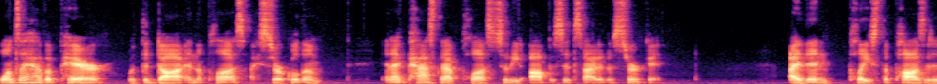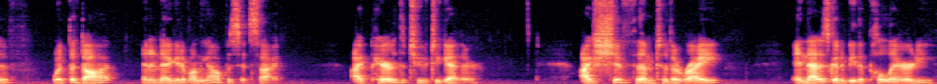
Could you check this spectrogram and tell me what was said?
Once I have a pair with the dot and the plus, I circle them and I pass that plus to the opposite side of the circuit. I then place the positive with the dot and a negative on the opposite side. I pair the two together. I shift them to the right, and that is going to be the polarity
